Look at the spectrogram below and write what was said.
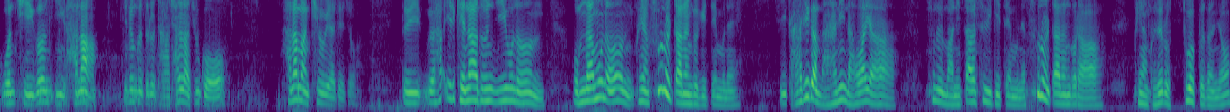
원칙은 이 하나 이런 것들을 다 잘라주고 하나만 키워야 되죠. 또 이- 이렇게 놔둔 이유는 엄나무는 그냥 순을 따는 거기 때문에 이 가지가 많이 나와야 순을 많이 딸 수 있기 때문에 순을 따는 거라 그냥 그대로 두었거든요.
